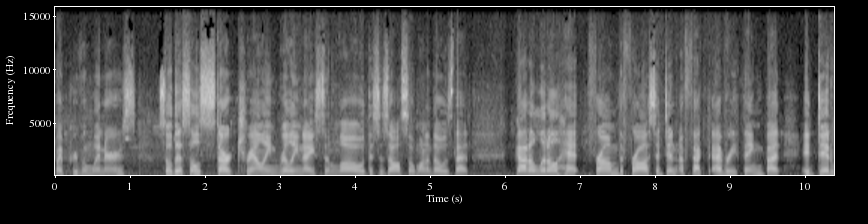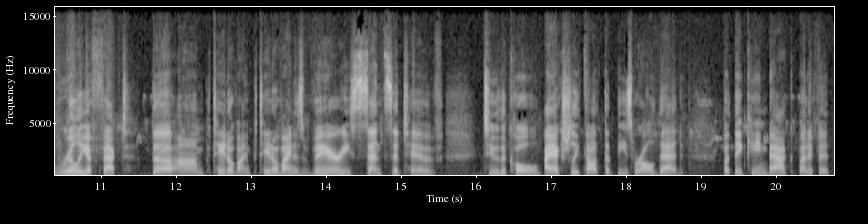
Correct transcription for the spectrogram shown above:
by Proven Winners. So this will start trailing really nice and low. This is also one of those that got a little hit from the frost. It didn't affect everything, but it did really affect the um, potato vine. Potato vine is very sensitive to the cold. I actually thought that these were all dead, but they came back. But if it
